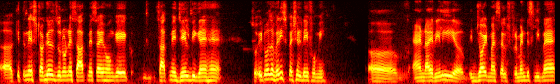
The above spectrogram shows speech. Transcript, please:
अ, कितने स्ट्रगल्स उन्होंने साथ में सहे होंगे साथ में जेल भी गए हैं। So it was a very special day for me and I really enjoyed myself tremendously मैं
